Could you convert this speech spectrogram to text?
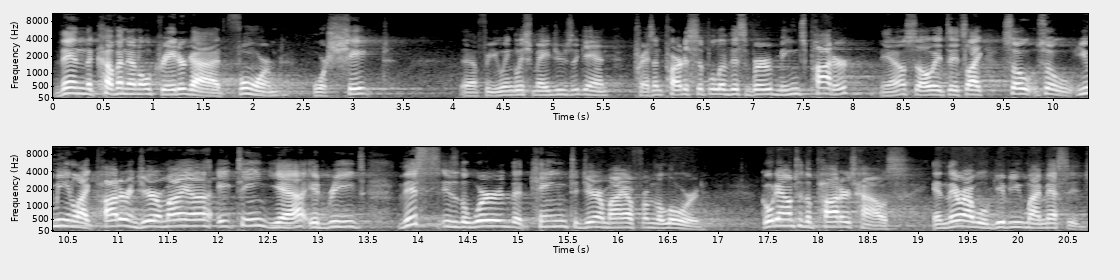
then the covenantal creator God formed or shaped, uh, for you English majors again, present participle of this verb means potter. You know, so it's, it's like, so, so you mean like potter in Jeremiah 18? Yeah, it reads, this is the word that came to Jeremiah from the Lord Go down to the potter's house, and there I will give you my message.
